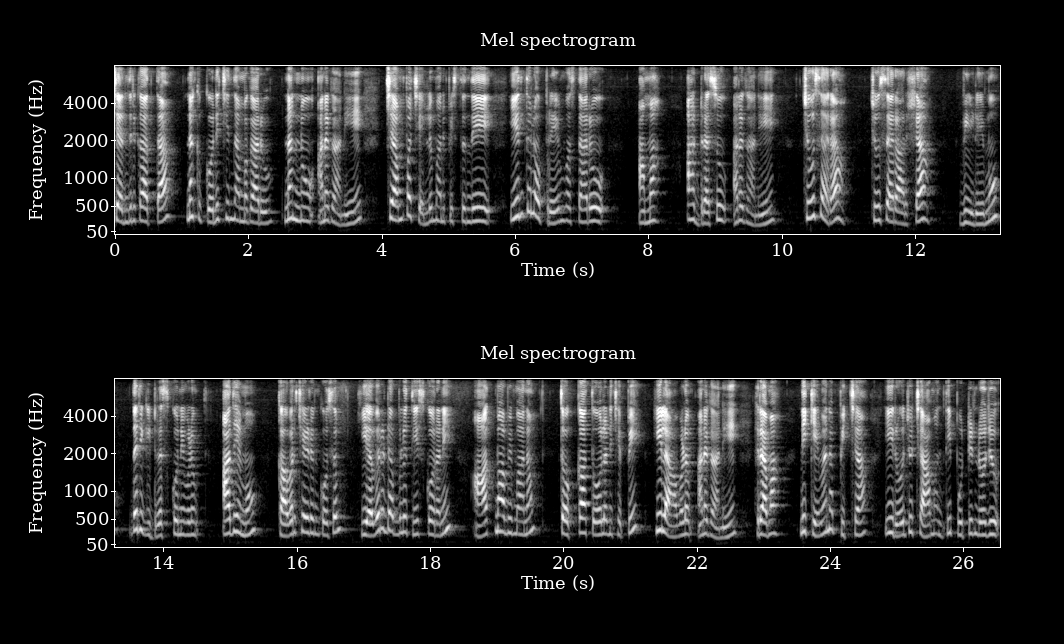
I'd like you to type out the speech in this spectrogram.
చంద్రిక అత్త నాకు కొనిచ్చింది అమ్మగారు నన్ను అనగానే చెంప చెల్లుమనిపిస్తుంది. ఇంతలో ప్రేమ్ వస్తారు. అమ్మ ఆ డ్రెస్సు అనగానే చూసారా? చూసారా హర్ష? వీడేమో దానికి డ్రెస్ కొనివ్వడం అదేమో కవర్ చేయడం కోసం ఎవరు డబ్బులు తీసుకోరని ఆత్మాభిమానం తొక్క తోలని చెప్పి ఇలా అవడం అనగానే రమ నీకేమైనా పిచ్చా? ఈరోజు చామంతి పుట్టినరోజు.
